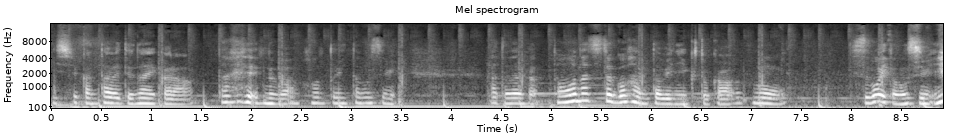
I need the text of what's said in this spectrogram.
1週間食べてないから食べるのが本当に楽しみ。あとなんか友達とご飯食べに行くとかもうすごい楽しみ。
